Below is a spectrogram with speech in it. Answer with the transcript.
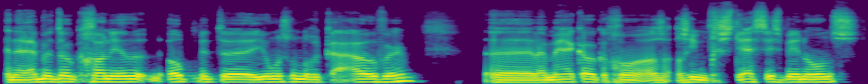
En daar hebben we het ook gewoon heel open met de jongens onder elkaar over. Eh, wij merken ook gewoon als, als iemand gestrest is binnen ons.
